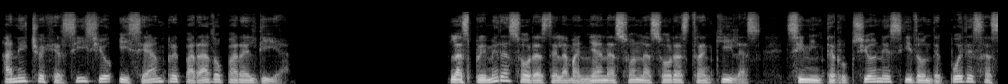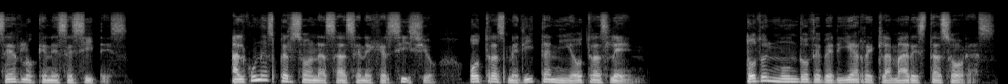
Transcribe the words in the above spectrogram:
han hecho ejercicio y se han preparado para el día. Las primeras horas de la mañana son las horas tranquilas, sin interrupciones y donde puedes hacer lo que necesites. Algunas personas hacen ejercicio, otras meditan y otras leen. Todo el mundo debería reclamar estas horas.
